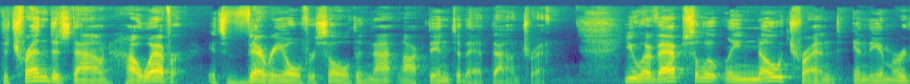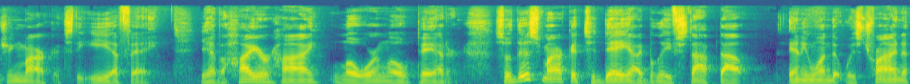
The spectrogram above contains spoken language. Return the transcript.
the trend is down. However, it's very oversold and not locked into that downtrend. You have absolutely no trend in the emerging markets, the EFA. You have a higher high, lower low pattern. So this market today, I believe, stopped out anyone that was trying to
